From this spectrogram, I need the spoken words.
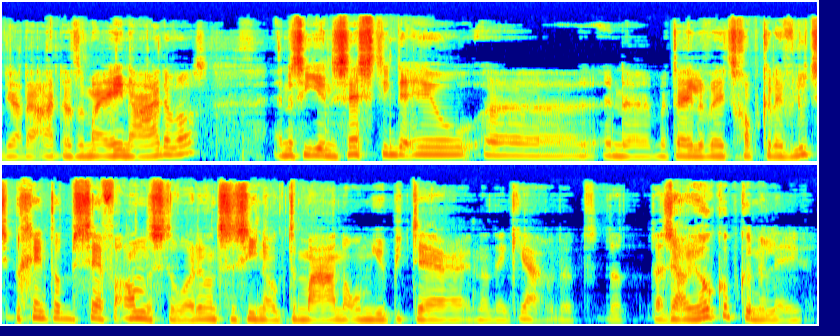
ja, dat er maar één aarde was. En dan zie je in de 16e eeuw, en met de hele wetenschappelijke revolutie, begint dat besef anders te worden. Want ze zien ook de manen om Jupiter. En dan denk je, ja, dat, dat, daar zou je ook op kunnen leven.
